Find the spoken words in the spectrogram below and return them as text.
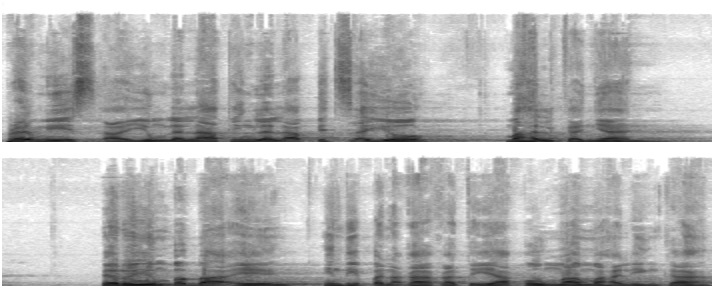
premise ay yung lalaking lalapit sa iyo, mahal ka niyan. Pero yung babae, hindi pa nakakatiyak kung mamahalin ka.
